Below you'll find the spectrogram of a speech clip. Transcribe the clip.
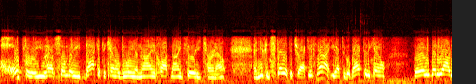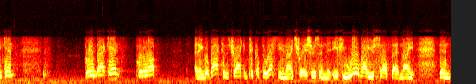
Hopefully, you have somebody back at the kennel doing a 9 o'clock, 9.30 turnout, and you can stay at the track. If not, you have to go back to the kennel, throw everybody out again, bring them back in, put them up, and then go back to the track and pick up the rest of your night's racers. And if you were by yourself that night, then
